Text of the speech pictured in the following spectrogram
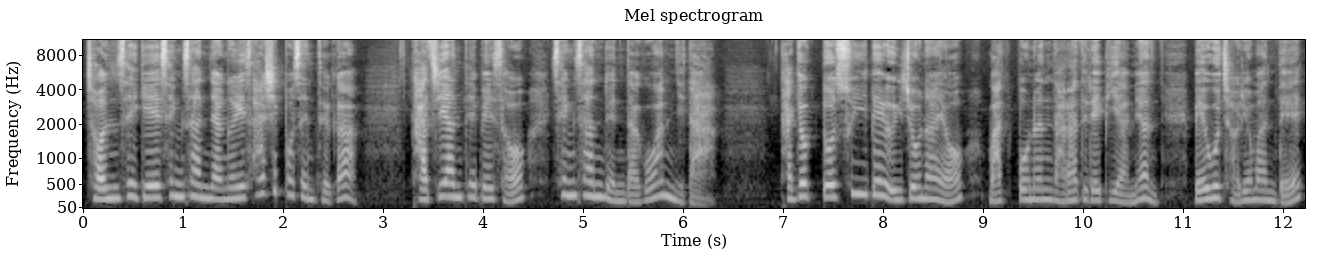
전 세계 생산량의 40%가 가지안탭에서 생산된다고 합니다. 가격도 수입에 의존하여 맛보는 나라들에 비하면 매우 저렴한데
